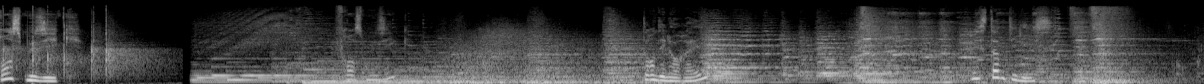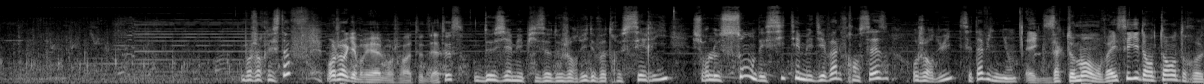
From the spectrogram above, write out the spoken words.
France Musique. France Musique. Tendez l'oreille. Christophe Dillis. Bonjour Christophe. Bonjour Gabriel, bonjour à toutes et à tous. Deuxième épisode aujourd'hui de votre série sur le son des cités médiévales françaises. Aujourd'hui, c'est Avignon. Exactement, on va essayer d'entendre,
